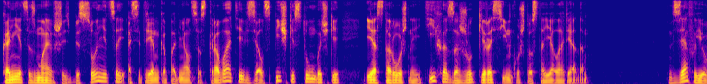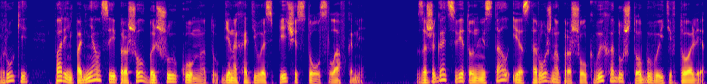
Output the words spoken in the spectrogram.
В конец измаявшись бессонницей, Осетренко поднялся с кровати, взял спички с тумбочки и осторожно и тихо зажег керосинку, что стояла рядом. Взяв ее в руки, парень поднялся и прошел в большую комнату, где находилась печь и стол с лавками. Зажигать свет он не стал и осторожно прошел к выходу, чтобы выйти в туалет.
